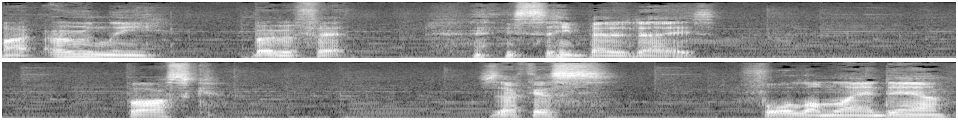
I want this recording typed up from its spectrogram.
My only Boba Fett. He's seen better days. Bossk. Zuckuss. 4-LOM laying down.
